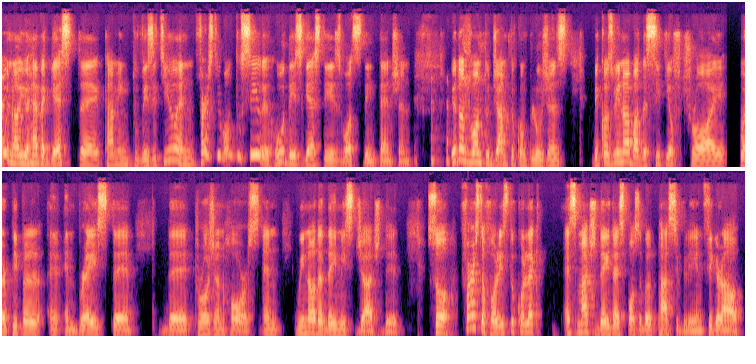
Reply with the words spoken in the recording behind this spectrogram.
you know you have a guest uh, coming to visit you, and first you want to see who this guest is, what's the intention. you don't want to jump to conclusions because we know about the city of Troy, where people uh, embraced the, the Trojan horse, and we know that they misjudged it. So, first of all, is to collect as much data as possible passively and figure out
